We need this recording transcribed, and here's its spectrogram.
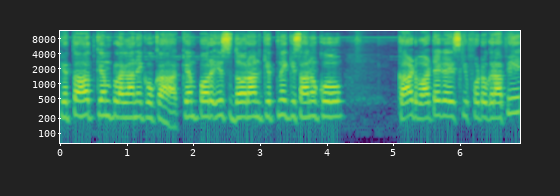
के तहत कैंप लगाने को कहा। कैंप और इस दौरान कितने किसानों को कार्ड बांटे गए इसकी फोटोग्राफी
